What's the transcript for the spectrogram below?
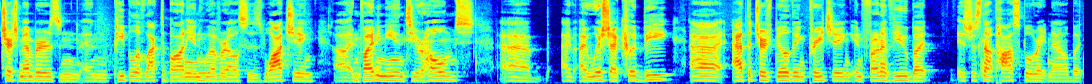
church members and, and people of Lac and whoever else is watching, uh, inviting me into your homes. Uh, I, I wish I could be uh, at the church building preaching in front of you, but it's just not possible right now. But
